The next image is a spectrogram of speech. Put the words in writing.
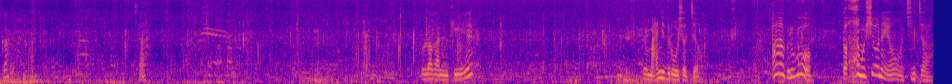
보니까? 자. 올라가는 길. 많이 들어오셨죠? 아 그리고 너무 시원해요 진짜.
